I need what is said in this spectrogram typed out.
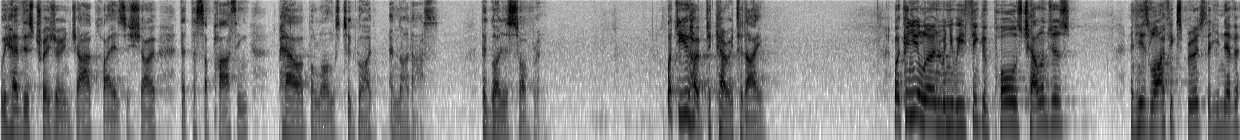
We have this treasure in jar clay as to show that the surpassing power belongs to God and not us, that God is sovereign. What do you hope to carry today? What can you learn when we think of Paul's challenges and his life experience that he never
